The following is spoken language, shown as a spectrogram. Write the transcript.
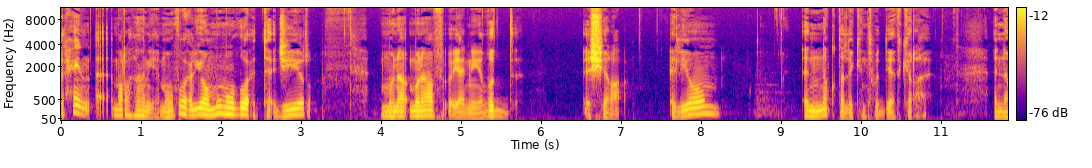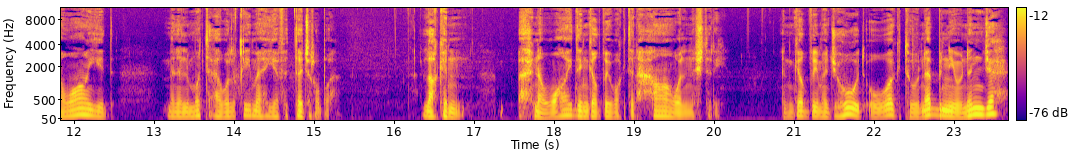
الحين مرة ثانية موضوع اليوم مو موضوع التأجير مناف يعني ضد الشراء. اليوم النقطة اللي كنت ودي أذكرها أن وايد من المتعة والقيمة هي في التجربة. لكن إحنا وايد نقضي وقت نحاول نشتري. نقضي مجهود ووقت ونبني وننجح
